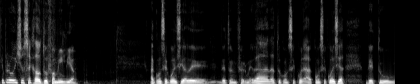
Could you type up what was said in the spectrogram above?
¿qué provecho ha sacado tu familia a consecuencia de, tu enfermedad, a, tu consecuencia de tu,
